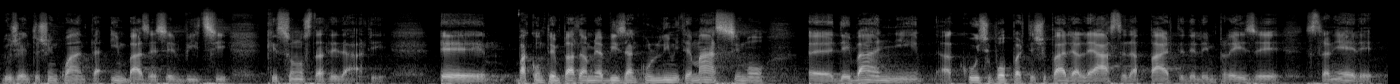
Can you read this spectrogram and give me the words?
250 in base ai servizi che sono stati dati. Eh, va contemplato a mio avviso anche un limite massimo eh, dei bagni a cui si può partecipare alle aste da parte delle imprese straniere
